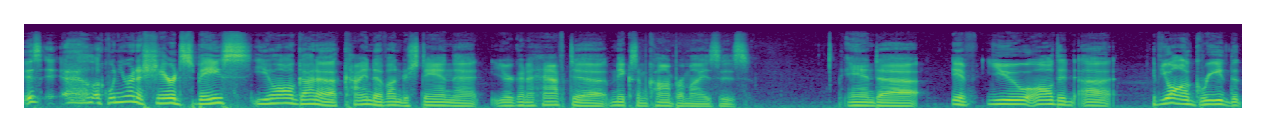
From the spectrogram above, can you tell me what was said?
this uh, look when you're in a shared space, you all gotta kind of understand that you're gonna have to make some compromises. And uh, if you all did, uh, if you all agreed that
